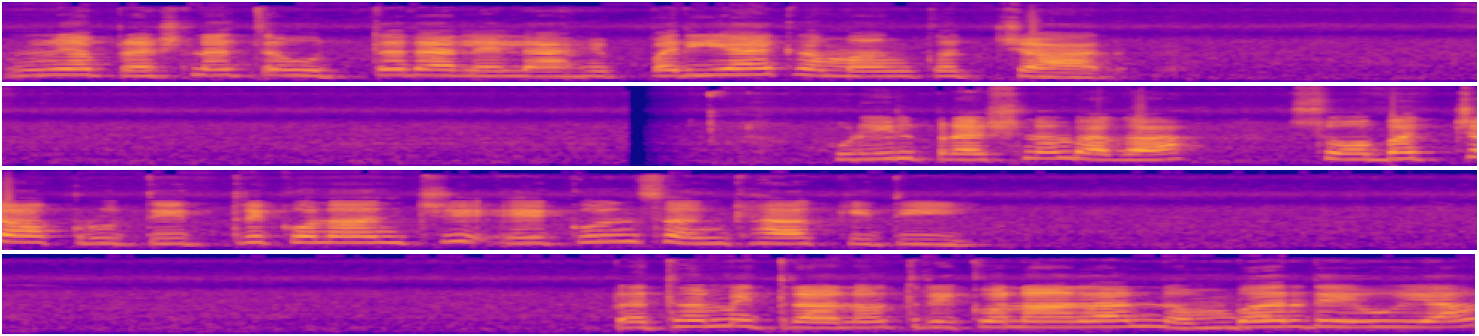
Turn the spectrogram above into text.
म्हणून या प्रश्नाचं उत्तर आलेलं आहे. पर्याय क्रमांक चार. पुढील प्रश्न बघा. सोबतच्या आकृतीत त्रिकोणांची एकूण संख्या किती? प्रथम मित्रांनो त्रिकोणाला नंबर देऊया.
